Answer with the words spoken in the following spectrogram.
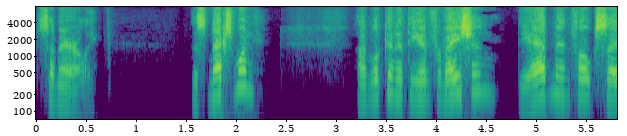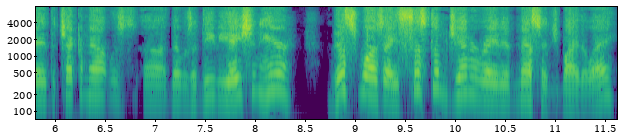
summarily. This next one, I'm looking at the information. The admin folks say the check amount was, uh, there was a deviation here. This was a system-generated message, by the way,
